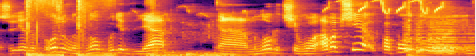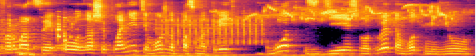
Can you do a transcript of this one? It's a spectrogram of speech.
Железо тоже нужно будет для а, много чего. А вообще, по поводу информации о нашей планете можно посмотреть вот здесь, вот в этом вот меню.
